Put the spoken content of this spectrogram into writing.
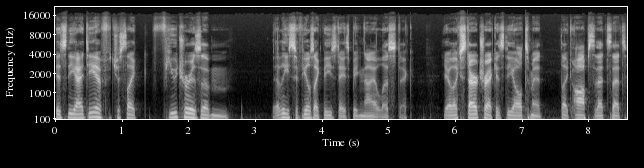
is the idea of just like futurism. At least it feels like these days being nihilistic. You know, like Star Trek is the ultimate like opposite. That's that's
